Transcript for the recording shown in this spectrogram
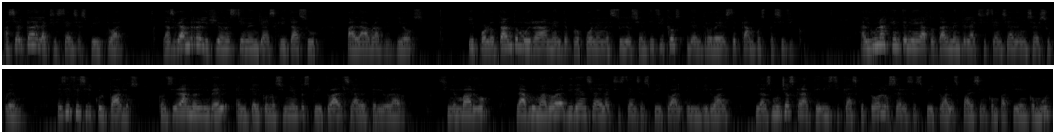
acerca de la existencia espiritual. Las grandes religiones tienen ya escrita su palabra de Dios y por lo tanto muy raramente proponen estudios científicos dentro de este campo específico. Alguna gente niega totalmente la existencia de un ser supremo. Es difícil culparlos, considerando el nivel en que el conocimiento espiritual se ha deteriorado. Sin embargo, la abrumadora evidencia de la existencia espiritual individual y las muchas características que todos los seres espirituales parecen compartir en común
